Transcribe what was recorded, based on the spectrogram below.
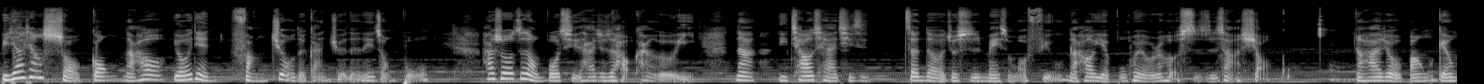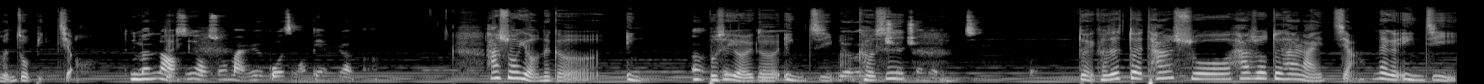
比较像手工，然后有一点仿旧的感觉的那种波。他说这种波其实它就是好看而已，那你敲起来其实。真的就是没什么 feel，然后也不会有任何实质上的效果。然后他就帮给我们做比较。你们老师有说满月波怎么辨认吗？他说有那个印，嗯，不是有一个印记吗？可是圈的印记。对，可是对他说，他说对他来讲，那个印记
